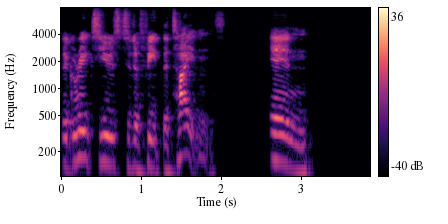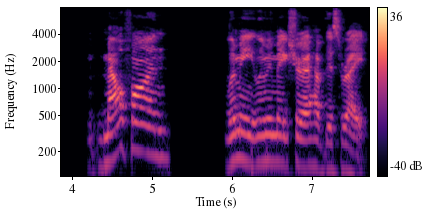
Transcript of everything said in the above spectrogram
the Greeks used to defeat the Titans. In Malphon, let me let me make sure I have this right.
